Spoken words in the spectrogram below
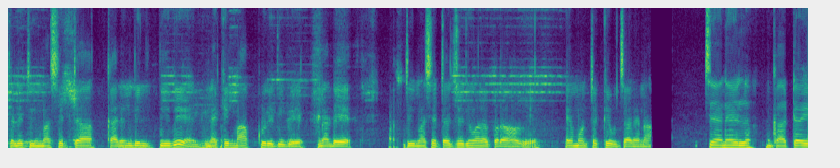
তাহলে দুই মাসেরটা কারেন্ট বিল দিবে নাকি মাফ করে দিবে? নাহলে দুই মাসেরটা জরিমানা করা হবে, এমনটা কেউ জানে না। চ্যানেল গাটাই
